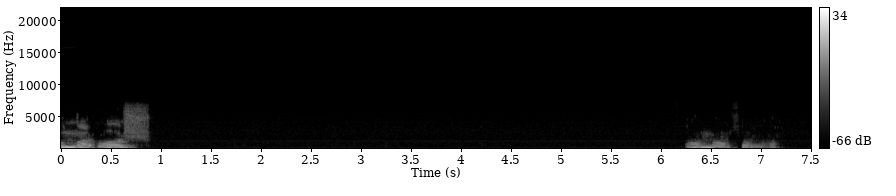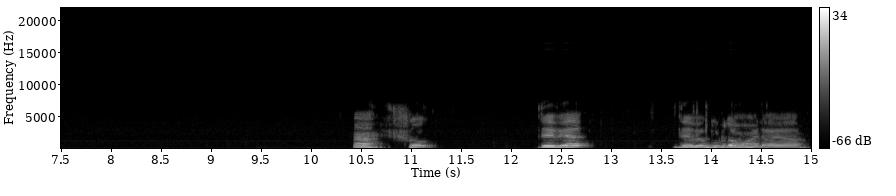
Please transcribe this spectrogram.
Bunlar boş. Ondan sonra. Heh şu deve deve burada mı hala ya?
